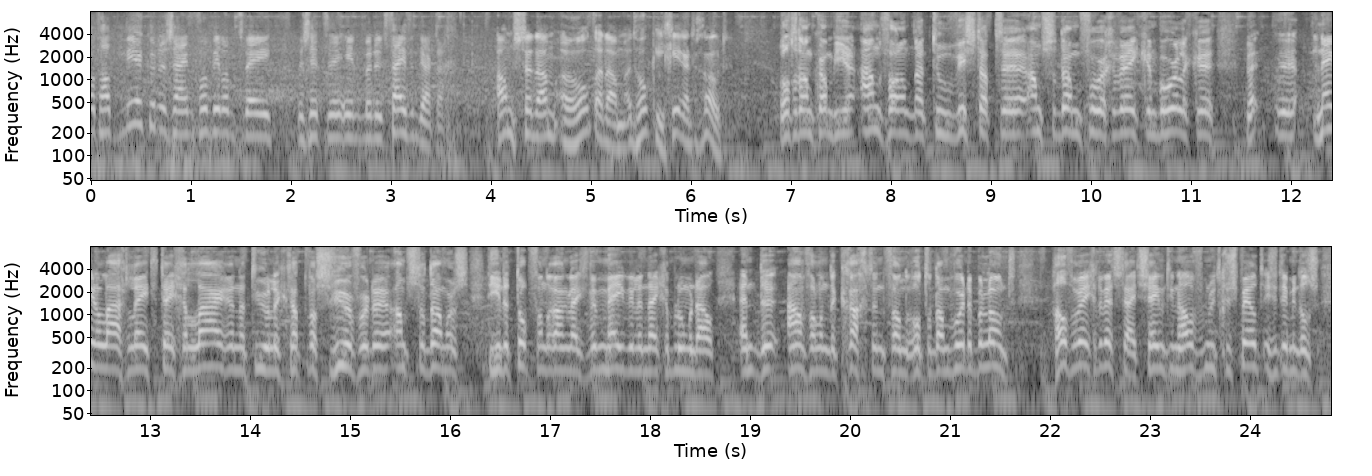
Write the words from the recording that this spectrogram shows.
Het had meer kunnen zijn voor Willem II. We zitten in minuut 35. Amsterdam, Rotterdam. Het hockey, Gerard Groot. Rotterdam kwam hier aanvallend naartoe. Wist dat uh, Amsterdam vorige week een behoorlijke uh, nederlaag leed tegen Laren natuurlijk. Dat was zuur voor de Amsterdammers die in de top van de ranglijst mee willen tegen Bloemendaal. En de aanvallende krachten van Rotterdam worden beloond. Halverwege de wedstrijd, 17,5 minuut gespeeld, is het inmiddels 0-2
